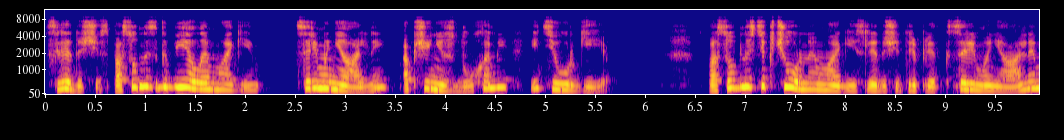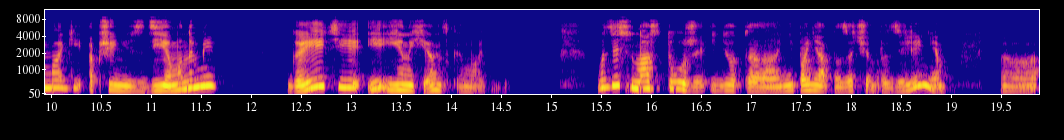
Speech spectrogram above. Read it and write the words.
Следующее. Способность к белой магии, церемониальной, общение с духами и теургия. Способности к черной магии, следующий триплет, к церемониальной магии, общению с демонами, гаэтии и енохианской магии. Вот здесь у нас тоже идет а, непонятно зачем разделение. А,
